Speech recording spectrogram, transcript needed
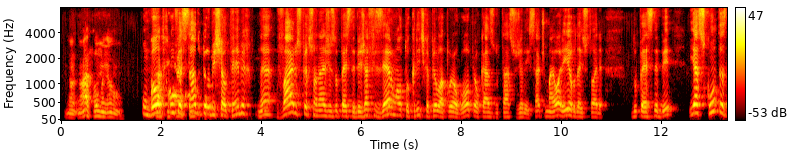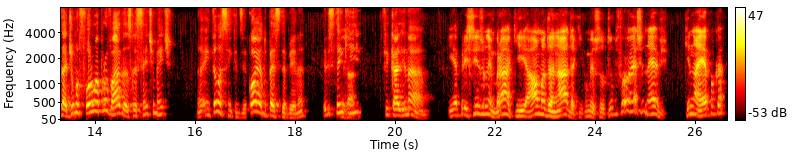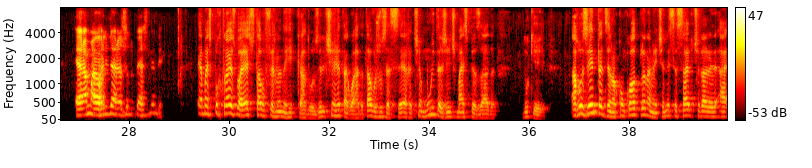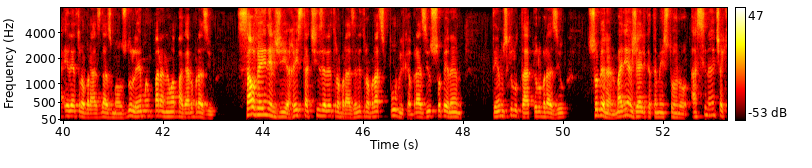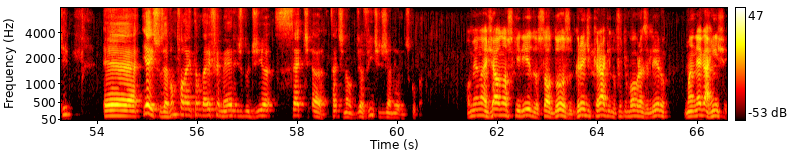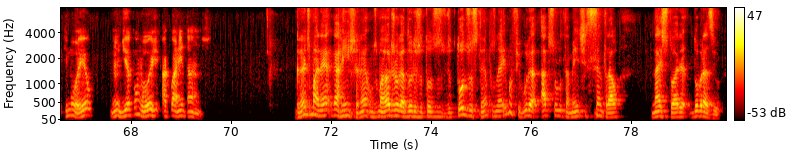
não, não há como não. Um golpe confessado assim. pelo Michel Temer, né? Vários personagens do PSDB já fizeram autocrítica pelo apoio ao golpe, é o caso do Tasso Gereissati, o maior erro da história do PSDB, e as contas da Dilma foram aprovadas recentemente. Né? Então, assim, quer dizer, qual é a do PSDB, né? Eles têm Exato. que ficar ali na. E é preciso lembrar que a alma danada que começou tudo foi o Aécio Neves, que na época era a maior liderança do PSDB. É, mas por trás do Aécio estava o Fernando Henrique Cardoso. Ele tinha retaguarda, estava o José Serra, tinha muita gente mais pesada do que ele. A Rosiane está dizendo, eu concordo plenamente, é necessário tirar a Eletrobras das mãos do Lehman para não apagar o Brasil. Salve a energia, reestatize a Eletrobras, Eletrobras pública, Brasil soberano. Temos que lutar pelo Brasil soberano. Maria Angélica também se tornou assinante aqui. É, e é isso, Zé. Vamos falar então da efeméride do dia 7, ah, 7 não, dia 20 de janeiro, desculpa. Homenagear o nosso querido, saudoso, grande craque do futebol brasileiro, Mané Garrincha, que morreu num dia como hoje, há 40 anos. Grande Mané Garrincha, né? um dos maiores jogadores de todos, de todos os tempos, né? e uma figura absolutamente central na história do Brasil.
